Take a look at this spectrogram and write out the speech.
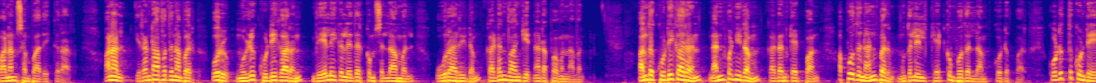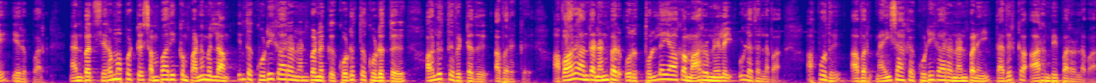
பணம் சம்பாதிக்கிறார். ஆனால் இரண்டாவது நபர் ஒரு முழு குடிகாரன் வேலைகள் எதற்கும் செல்லாமல் ஊராரிடம் கடன் வாங்கி நடப்பவன் அவன். அந்த குடிகாரன் நண்பனிடம் கடன் கேட்பான். அப்போது நண்பர் முதலில் கேட்கும் போதெல்லாம் கொடுப்பார். கொடுத்து கொண்டே இருப்பார். நண்பர் சிரமப்பட்டு சம்பாதிக்கும் பணமெல்லாம் இந்த குடிகார நண்பனுக்கு கொடுத்து கொடுத்து அழுத்து விட்டது அவருக்கு. அவ்வாறு அந்த நண்பர் ஒரு தொல்லையாக மாறும் நிலை உள்ளதல்லவா? அப்போது அவர் நைசாக குடிகார நண்பனை தவிர்க்க ஆரம்பிப்பார் அல்லவா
